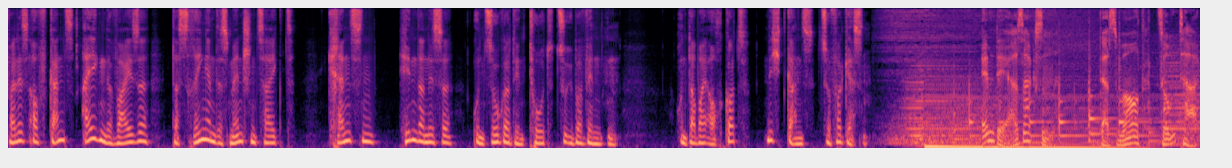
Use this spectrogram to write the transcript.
weil es auf ganz eigene Weise das Ringen des Menschen zeigt, Grenzen, Hindernisse und sogar den Tod zu überwinden und dabei auch Gott nicht ganz zu vergessen. MDR Sachsen. Das Wort zum Tag.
